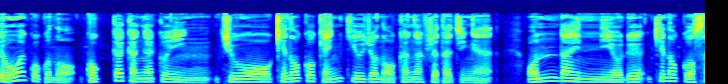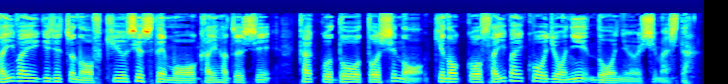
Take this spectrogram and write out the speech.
共和国の国家科学院中央キノコ研究所の科学者たちが、オンラインによるキノコ栽培技術の普及システムを開発し、各道と市のキノコ栽培工場に導入しました。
